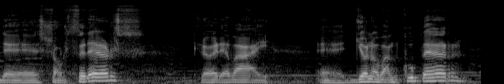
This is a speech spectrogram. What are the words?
The Sorcerers, gero ere bai e, Jono Van Cooper,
